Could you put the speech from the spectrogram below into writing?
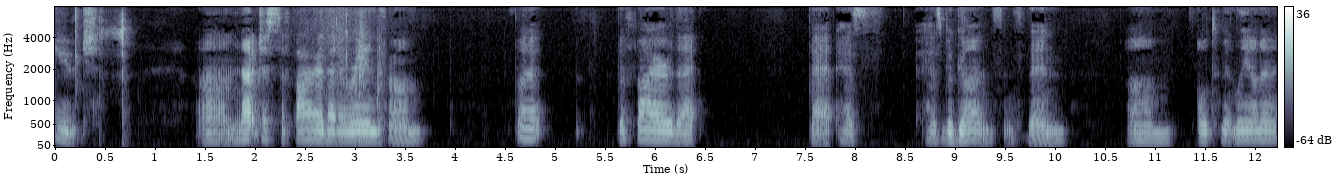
huge. Um, not just the fire that I ran from, but the fire that that has has begun since then. Um, ultimately, on a,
